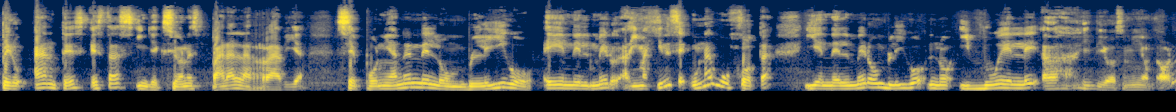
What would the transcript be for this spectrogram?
pero antes estas inyecciones para la rabia se ponían en el ombligo, en el mero, imagínense, una agujota y en el mero ombligo, no, y duele, ay Dios mío, ahora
